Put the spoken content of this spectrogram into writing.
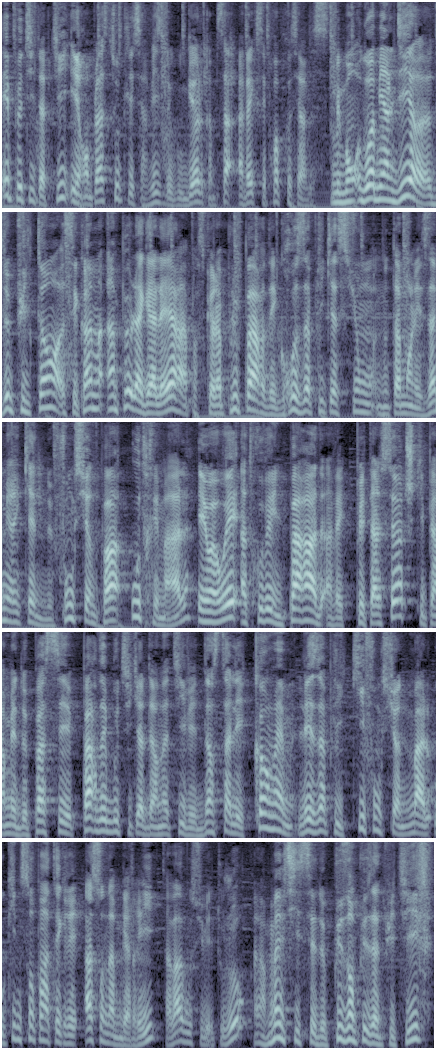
Et petit à petit, il remplace tous les services de Google comme ça avec ses propres services. Mais bon, on doit bien le dire, depuis le temps, C'est quand même un peu la galère parce que la plupart des grosses applications, notamment les américaines, ne fonctionnent pas ou très mal. Et Huawei a trouvé une parade avec Petal Search qui permet de passer par des boutiques alternatives et d'installer quand même les applis qui fonctionnent mal ou qui ne sont pas intégrées à son App Gallery. Ça va, vous suivez toujours Alors même si c'est de plus en plus intuitif,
